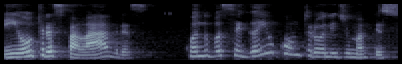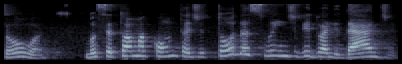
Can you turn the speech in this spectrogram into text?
Em outras palavras, quando você ganha o controle de uma pessoa, você toma conta de toda a sua individualidade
